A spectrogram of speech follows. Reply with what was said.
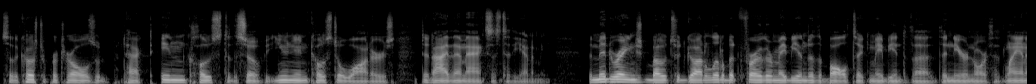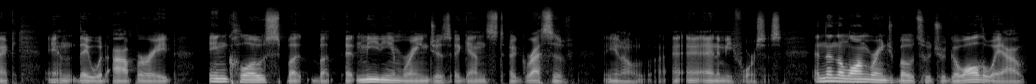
So the coastal patrols would protect in close to the Soviet Union coastal waters, deny them access to the enemy. The mid ranged boats would go out a little bit further, maybe into the Baltic, maybe into the, the near North Atlantic, and they would operate in close but but at medium ranges against aggressive you know a- enemy forces. And then the long range boats which would go all the way out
